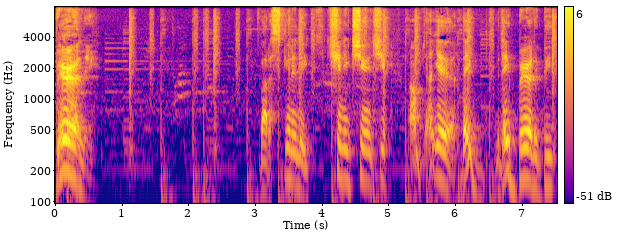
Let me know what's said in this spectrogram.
barely, by the skin of their chinny chin chin. I'm, yeah, they they barely beat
